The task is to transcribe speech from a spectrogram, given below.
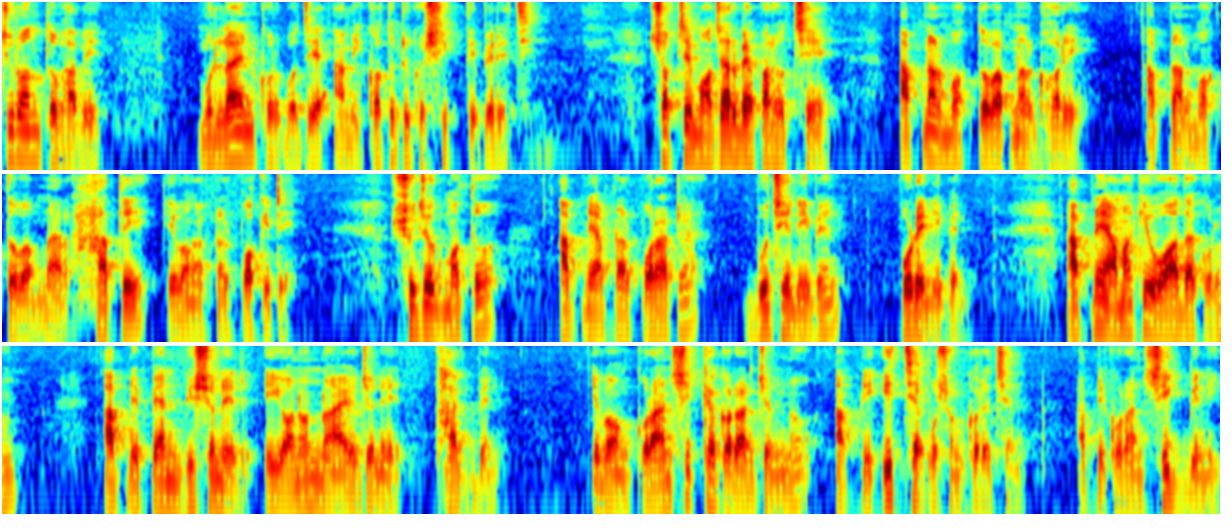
চূড়ান্তভাবে মূল্যায়ন করব যে আমি কতটুকু শিখতে পেরেছি। সবচেয়ে মজার ব্যাপার হচ্ছে আপনার মক্তব আপনার ঘরে, আপনার মক্তব আপনার হাতে এবং আপনার পকেটে। সুযোগ মতো আপনি আপনার পড়াটা বুঝে নেবেন, পড়ে নেবেন। আপনি আমাকে ওয়াদা করুন, আপনি প্যান ভিশনের এই অনন্য আয়োজনে থাকবেন এবং কোরআন শিক্ষা করার জন্য আপনি ইচ্ছা পোষণ করেছেন। আপনি কোরআন শিখবেনই।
